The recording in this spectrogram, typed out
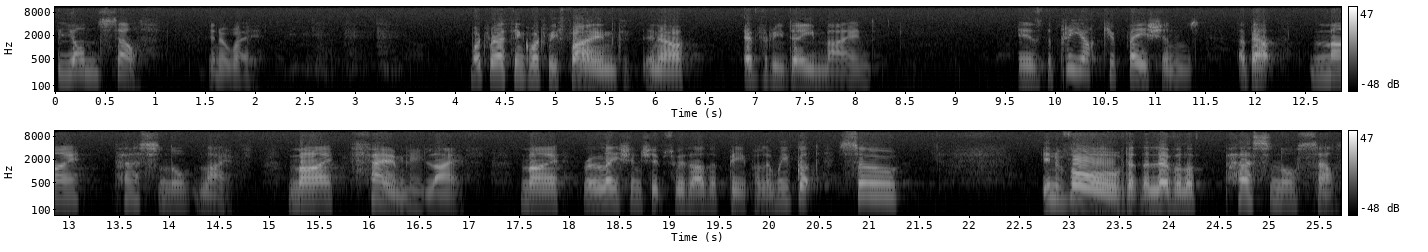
beyond self, in a way. What I think what we find in our everyday mind is the preoccupations about my personal life, my family life, my relationships with other people. And we've got so involved at the level of personal self.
